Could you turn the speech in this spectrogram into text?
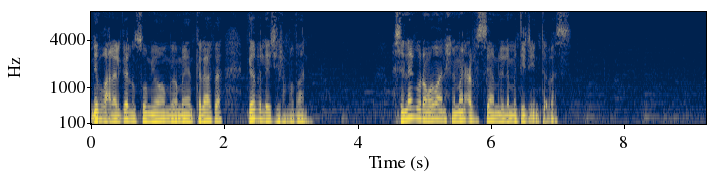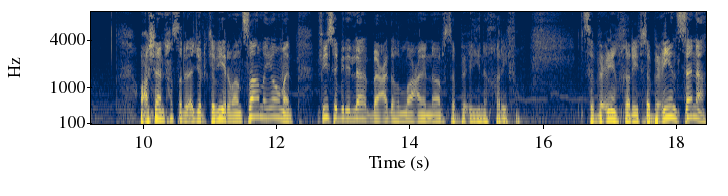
نبغى على الأقل نصوم يوم يومين ثلاثة قبل يجي رمضان. عشان لا نقول رمضان إحنا ما نعرف الصيام إلا لما تيجي أنت بس. وعشان نحصل الأجر الكبير من صام يوما. في سبيل الله بعده الله عن النار سبعين خريفا. سبعين خريف سبعين سنة.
